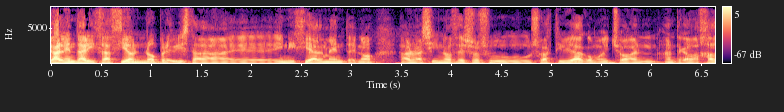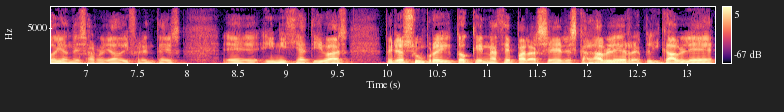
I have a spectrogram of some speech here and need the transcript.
calendarización no prevista eh, inicialmente no aún así no cesó su, su actividad. Como he dicho han, han, trabajado y han desarrollado diferentes eh, iniciativas pero es un proyecto que nace para ser escalable replicable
